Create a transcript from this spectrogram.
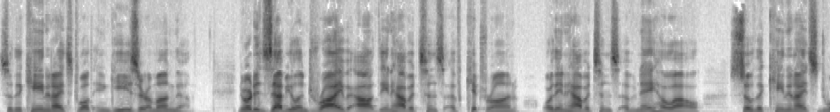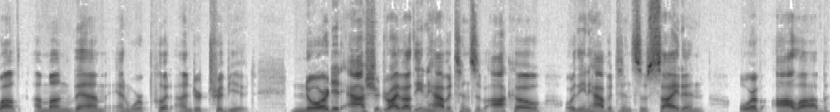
So the Canaanites dwelt in Gezer among them. Nor did Zebulun drive out the inhabitants of Kitron or the inhabitants of Nahalal. So the Canaanites dwelt among them and were put under tribute. Nor did Asher drive out the inhabitants of Akko or the inhabitants of Sidon or of Ahlab,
